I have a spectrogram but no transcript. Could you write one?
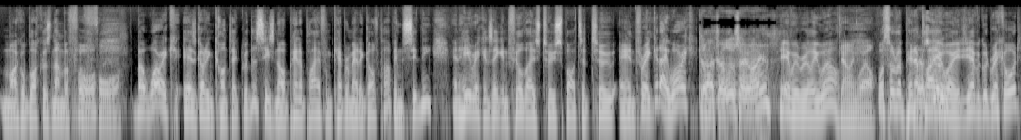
Michael Block was number four. Four. But Warwick has got in contact with us. He's an old pennant player from Cabramatta Golf Club in Sydney, and he reckons he can fill those two spots at two and three. G'day, Warwick. G'day, fellas. How are you? Yeah, we're really well. Going well. What sort of a pennant That's player good. were you? Did you have a good record?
